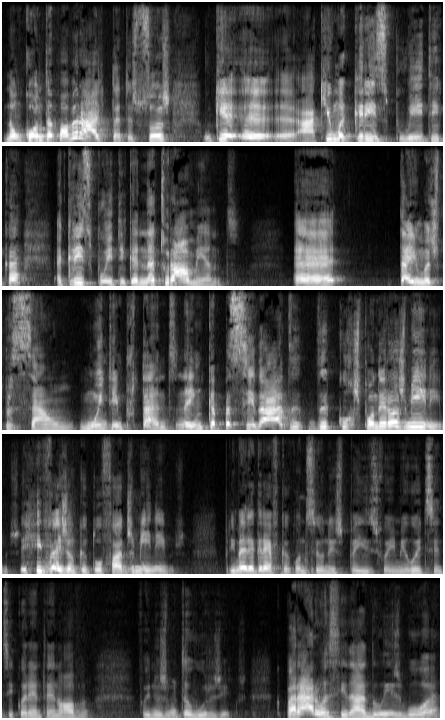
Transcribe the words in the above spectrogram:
Não conta para o baralho. Portanto, as pessoas. O que, uh, uh, há aqui uma crise política. A crise política, naturalmente, uh, tem uma expressão muito importante na incapacidade de corresponder aos mínimos. E vejam que eu estou a falar dos mínimos. A primeira greve que aconteceu neste país foi em 1849, foi nos metalúrgicos pararam a cidade de Lisboa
